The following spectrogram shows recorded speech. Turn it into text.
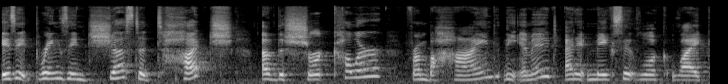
is it brings in just a touch of the shirt color from behind the image and it makes it look like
